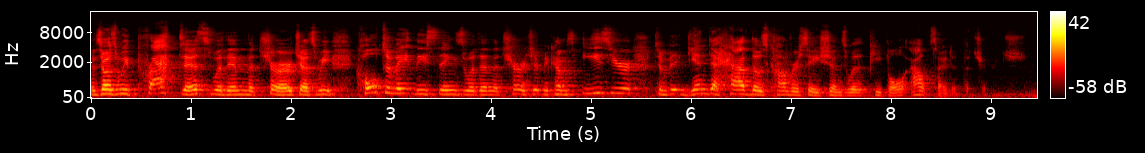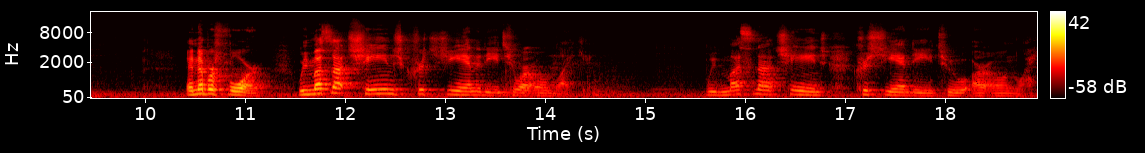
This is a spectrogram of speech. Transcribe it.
And so, as we practice within the church, as we cultivate these things within the church, it becomes easier to begin to have those conversations with people outside of the church. And number four, we must not change Christianity to our own liking. We must not change Christianity to our own liking.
